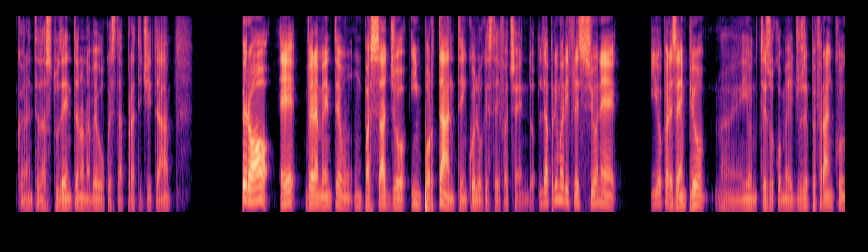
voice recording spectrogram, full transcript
chiaramente da studente non avevo questa praticità, però è veramente un, un, passaggio importante in quello che stai facendo. La prima riflessione io per esempio, eh, io inteso come Giuseppe Franco,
